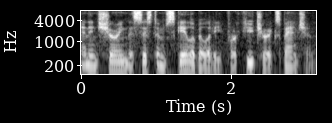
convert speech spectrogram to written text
and ensuring the system's scalability for future expansion.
